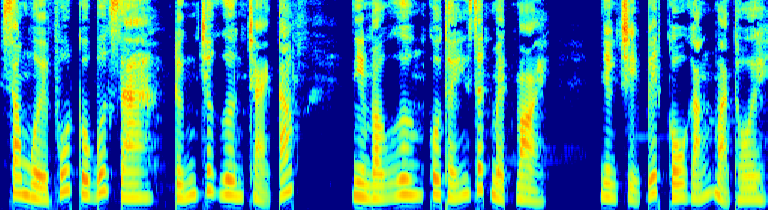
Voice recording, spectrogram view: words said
Sau 10 phút cô bước ra, đứng trước gương trải tóc, nhìn vào gương cô thấy rất mệt mỏi, nhưng chỉ biết cố gắng mà thôi.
